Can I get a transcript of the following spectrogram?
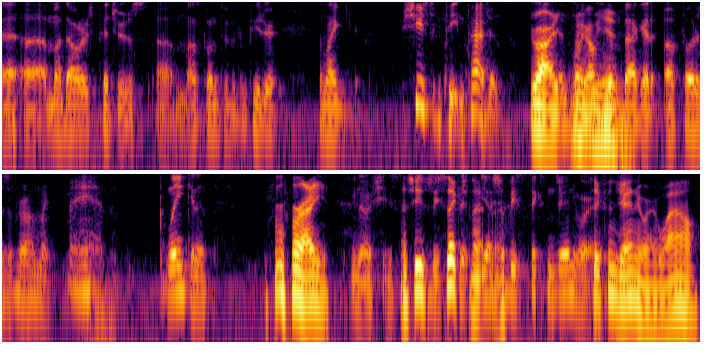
at uh, my daughter's pictures. Um, I was going through the computer, and like, she used to compete in pageants. Right, And so like, we- I was looking have- back at uh, photos of her. I'm like, man, blink and it's right, you know she's And she's six si- now. Yeah, she'll be six in January. six in January. Wow,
